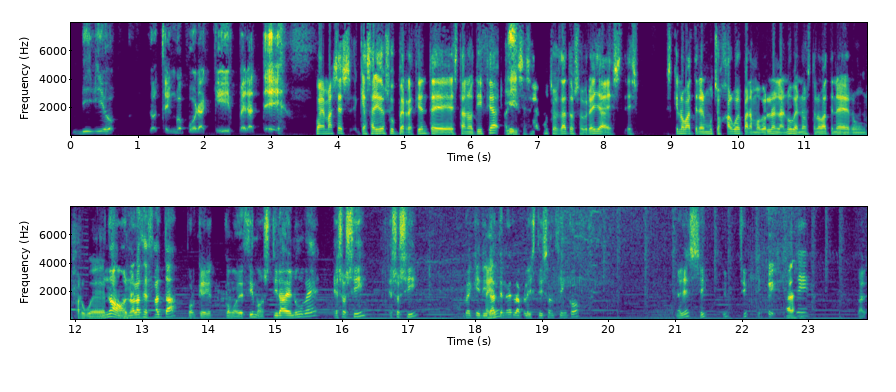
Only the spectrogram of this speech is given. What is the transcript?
Vídeo, lo tengo por aquí, espérate. Además es que ha salido súper reciente esta noticia y Ahí. se saben muchos datos sobre ella. Es, es- es que no va a tener mucho hardware para moverlo en la nube, ¿no? Esto no va a tener un hardware. No, no le hace falta porque, como decimos, tira de nube. Eso sí, eso sí, requerirá ¿Ahí? tener la PlayStation 5. ¿Me oyes? Sí, sí, sí. Ahora sí. sí. Vale.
